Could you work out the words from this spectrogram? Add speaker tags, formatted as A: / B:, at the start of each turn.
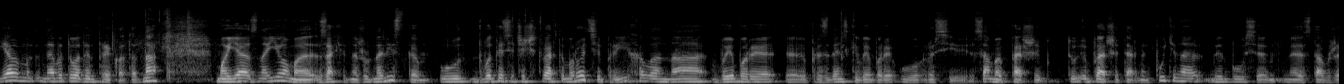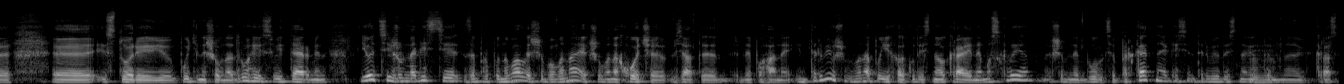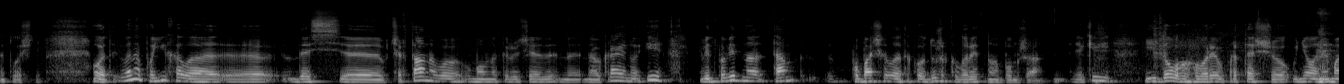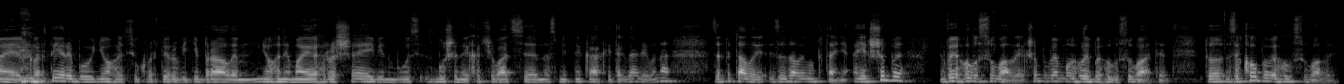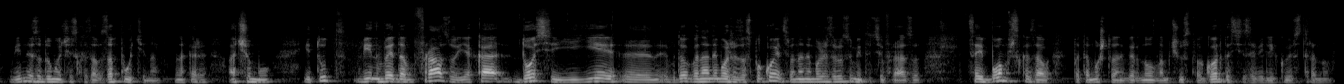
A: Я вам наведу один приклад. Одна моя знайома, західна журналістка, у 2004 році приїхала на вибори, е, президентські вибори у Росії. Саме перший перший термін Путіна відбувся, е, став вже е, історією. Путін йшов на другий свій термін. І от цій журналістці запропонували, щоб вона, якщо вона хоче взяти непогане інтерв'ю, щоб вона поїхала кудись на окраїни Москви, щоб не було це паркетне якесь інтерв'ю, десь на, там, на Красній площі. От вона поїхала е, десь е, в Чертаново, умовно кажучи, на, окраїну, і відповідно там. Побачила такого дуже колоритного бомжа, який їй довго говорив про те, що у нього немає квартири, бо у нього цю квартиру відібрали, у нього немає грошей, він був змушений харчуватися на смітниках і так далі. Вона запитала, задала йому питання: а якщо б ви голосували, якщо б ви могли би голосувати, то за кого би ви голосували? Він не задумуючись сказав за Путіна. Вона каже: А чому? І тут він видав фразу, яка досі її е, вона не може заспокоїтися, вона не може зрозуміти цю фразу. Цей бомж сказав, тому що він вернув нам чувство гордості за велику страну.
